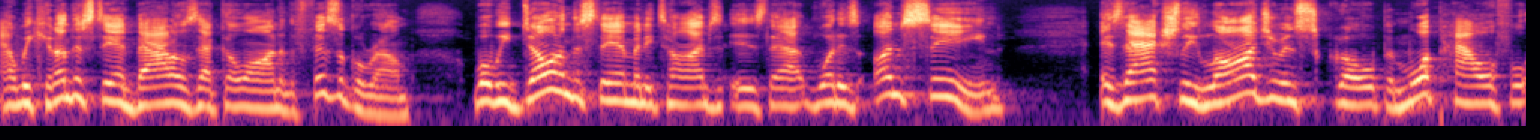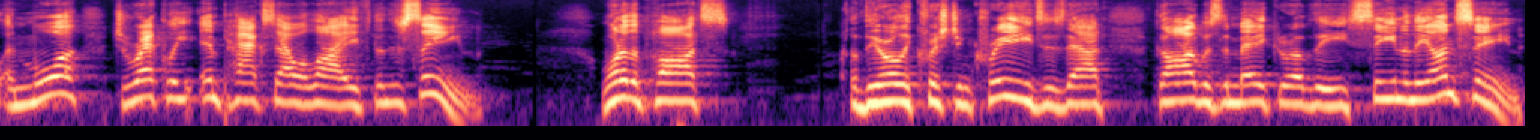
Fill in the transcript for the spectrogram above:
And we can understand battles that go on in the physical realm. What we don't understand many times is that what is unseen is actually larger in scope and more powerful and more directly impacts our life than the seen. One of the parts of the early Christian creeds is that God was the maker of the seen and the unseen.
